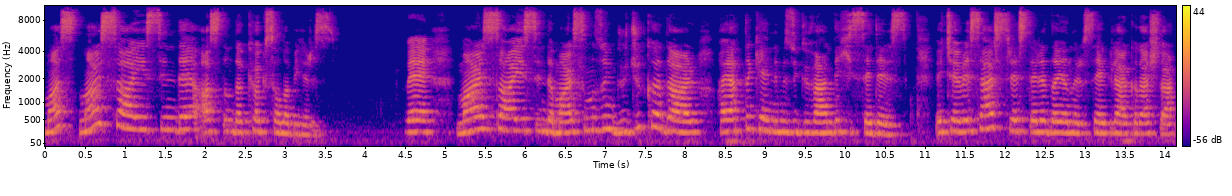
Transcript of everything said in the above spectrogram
Mars, Mars sayesinde aslında kök salabiliriz. Ve Mars sayesinde Mars'ımızın gücü kadar hayatta kendimizi güvende hissederiz. Ve çevresel streslere dayanırız sevgili arkadaşlar.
